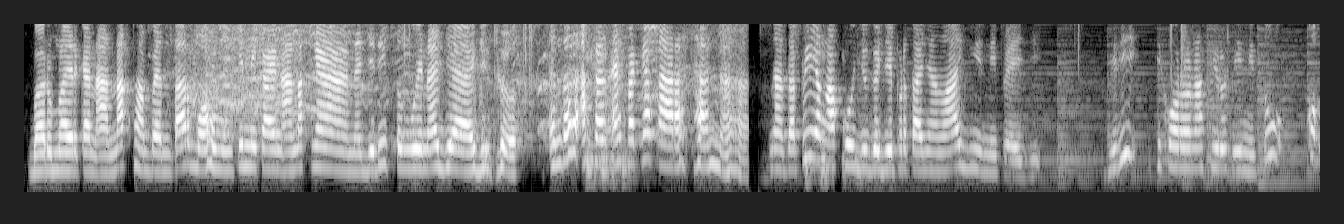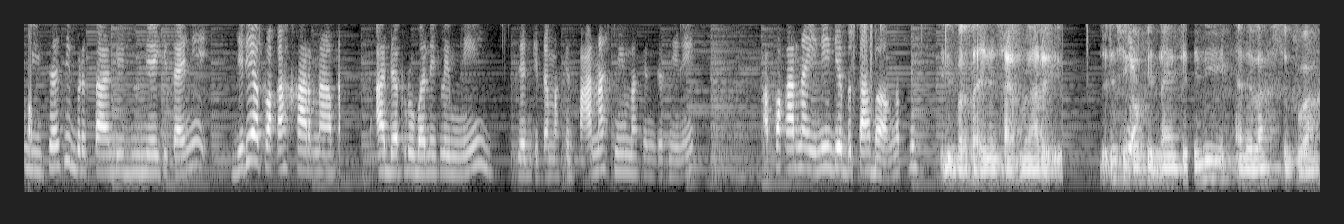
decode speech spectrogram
baru melahirkan anak sampai ntar mau mungkin nikahin anaknya. Nah jadi tungguin aja gitu. Ntar akan efeknya ke arah sana. Nah tapi yang aku juga jadi pertanyaan lagi nih Peji. Jadi si coronavirus ini tuh kok bisa sih bertahan di dunia kita ini? Jadi apakah karena ada perubahan iklim nih dan kita makin panas nih makin ke sini? Apa karena ini dia betah banget nih? Ini pertanyaan yang sangat menarik. Jadi si yeah. COVID-19 ini adalah sebuah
